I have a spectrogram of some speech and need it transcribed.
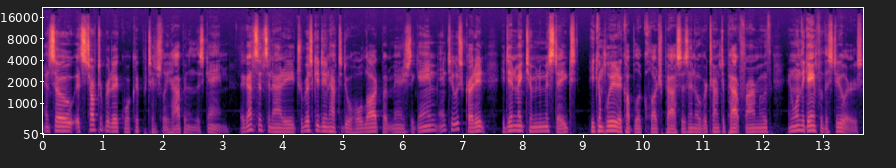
and so it's tough to predict what could potentially happen in this game. Against Cincinnati, Trubisky didn't have to do a whole lot but manage the game, and to his credit, he didn't make too many mistakes, He completed a couple of clutch passes in overtime to Pat Freiermuth and won the game for the Steelers.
